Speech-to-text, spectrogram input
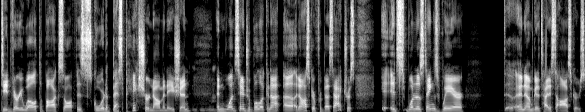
did very well at the box office, scored a Best Picture nomination, mm-hmm. and won Sandra Bullock an, uh, an Oscar for Best Actress. It's one of those things where, and I'm going to tie this to Oscars,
